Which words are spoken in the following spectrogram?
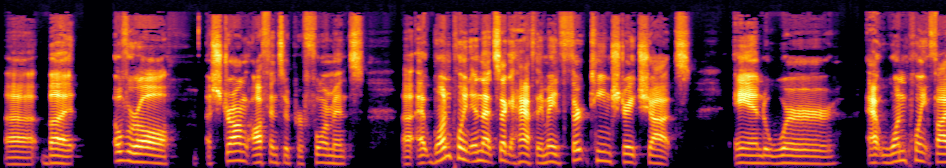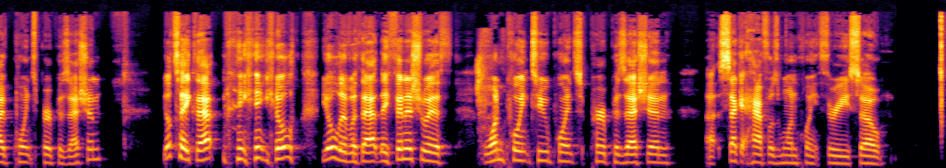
Uh, but overall, a strong offensive performance. Uh, at one point in that second half, they made 13 straight shots and were at 1.5 points per possession. You'll take that. you'll you'll live with that. They finished with 1.2 points per possession. Uh, second half was 1.3. So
